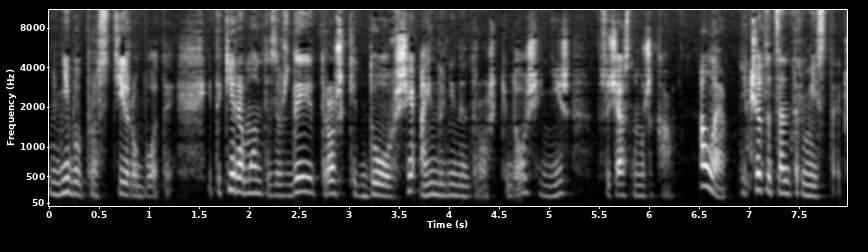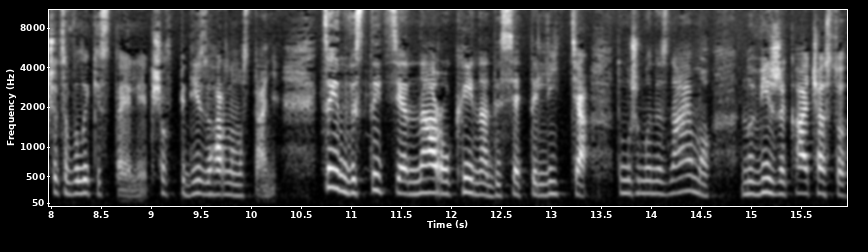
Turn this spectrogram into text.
ну, ніби прості роботи. І такі ремонти завжди трошки довші, а іноді не трошки довші, ніж в сучасному ЖК. Але якщо це центр міста, якщо це великі стелі, якщо в під'їзд в гарному стані, це інвестиція на роки, на десятиліття, тому що ми не знаємо нові ЖК часто,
